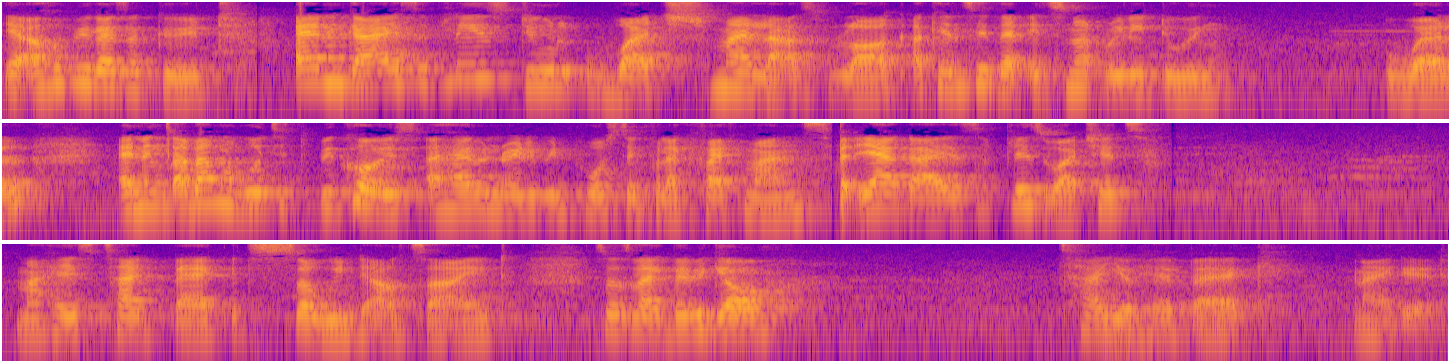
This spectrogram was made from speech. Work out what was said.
Yeah I hope you guys are good. And guys please do watch my last vlog. I can see that it's not really doing well. And ngicabanga ukuthi because i haven't really been posting for like five months. But yeah guys please watch it. My hair is tied back. It's so windy outside. So it's like baby girl tie your hair back. And i did.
